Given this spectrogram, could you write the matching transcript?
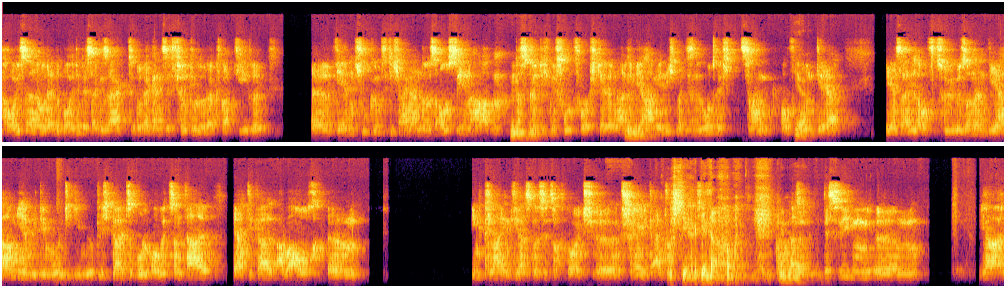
Häuser oder Gebäude besser gesagt oder ganze Viertel oder Quartiere äh, werden zukünftig ein anderes Aussehen haben. Mhm. Das könnte ich mir schon vorstellen. Also mhm. wir haben hier nicht mal diesen notrechten Zwang aufgrund ja. der, der Seilaufzüge, sondern wir haben hier mit dem Multi die Möglichkeit, sowohl horizontal, vertikal, aber auch ähm, inclined, wie heißt das jetzt auf Deutsch, äh, schräg einfach. Ja, genau. genau. Also deswegen, ähm, ja,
